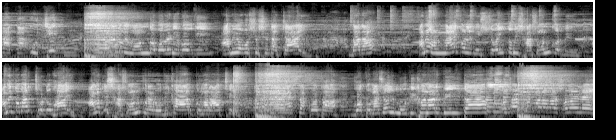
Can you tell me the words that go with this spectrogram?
থাকা উচিত। তুমি মন্দ বলেনি বৌদি। আমি অবশ্য সেটা চাই। দাদা আমি অন্যায় করলে নিশ্চয়ই তুমি শাসন করবে। আমি তোমার ছোট ভাই। আমাকে শাসন করার অধিকার তোমার আছে। হ্যাঁ, একটা কথা। গত মাসে ওই মুদিখানার বিলটা সময় নেই।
